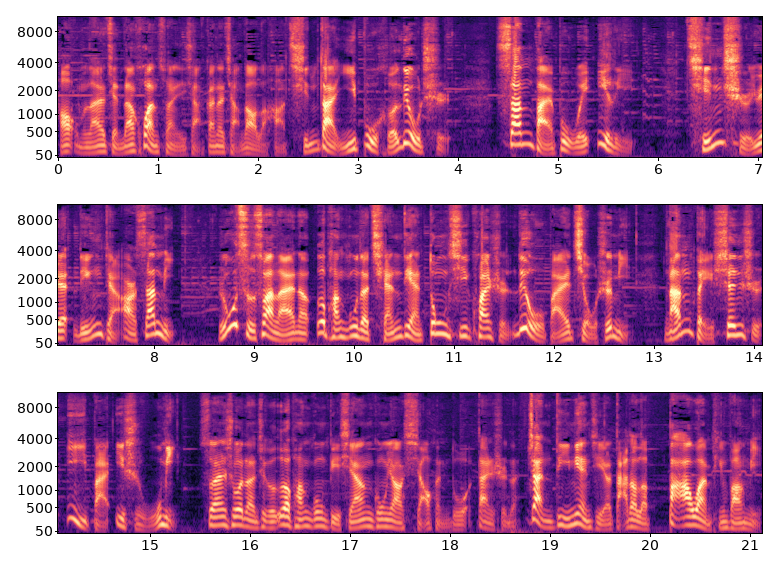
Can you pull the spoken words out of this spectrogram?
好，我们来简单换算一下，刚才讲到了哈，秦代一步和六尺，三百步为一里，秦尺约零点二三米。如此算来呢，阿房宫的前殿东西宽是六百九十米，南北深是一百一十五米。虽然说呢，这个阿房宫比咸阳宫要小很多，但是呢，占地面积也达到了八万平方米，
